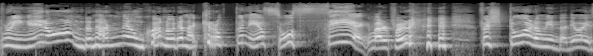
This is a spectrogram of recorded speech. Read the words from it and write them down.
Bring it on! Den här människan och den här kroppen är så seg! Varför förstår de inte att jag är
